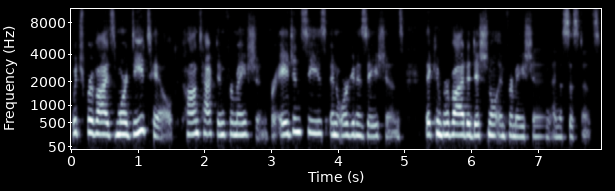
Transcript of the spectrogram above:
which provides more detailed contact information for agencies and organizations that can provide additional information and assistance.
